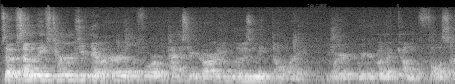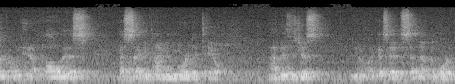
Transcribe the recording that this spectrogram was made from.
So if some of these terms you've never heard of before, Pastor, you're already losing me, don't worry. We're, we're going to come full circle and hit up all this a second time in more detail. Uh, this is just, you know, like I said, setting up the board.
